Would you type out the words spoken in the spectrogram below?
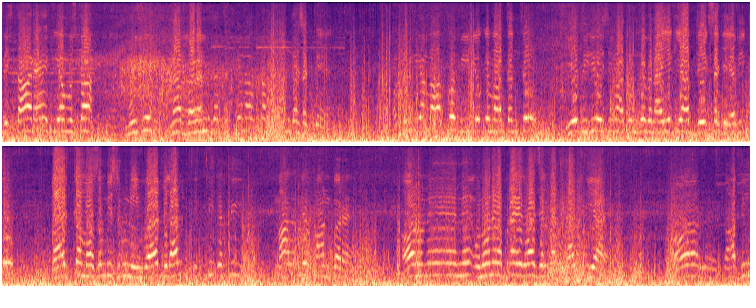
विस्तार है कि हम उसका मुँह से ना वर्णन कर सकते हैं ना उसका वर्णन कर सकते हैं। और फिर भी हम आपको वीडियो के माध्यम से, ये वीडियो इसी माध्यम से बनाइए कि आप देख सकें। अभी तो बारिश का मौसम भी शुरू नहीं हुआ है, फ़िलहाल इतनी जल्दी माँ गंगे उफान पर है। और उन्हें, उन्होंने अपना एक बार जलवा दिखा भी दिया है। और काफ़ी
